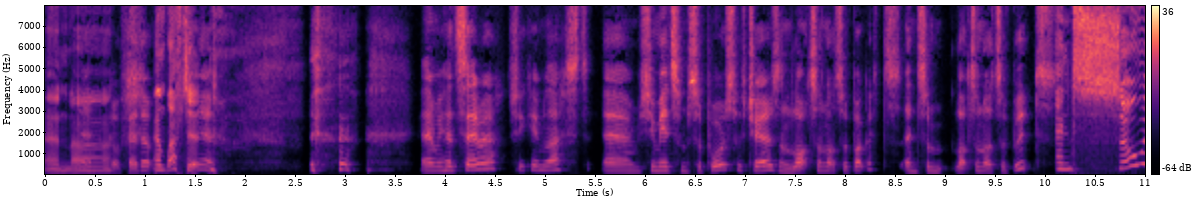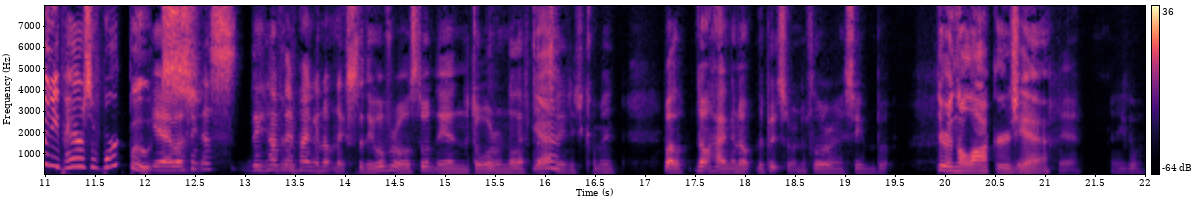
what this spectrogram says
and uh, Yeah, got fed up. and left it. Yeah. And we had Sarah. She came last. Um, she made some supports with chairs and lots and lots of buckets and some lots and lots of boots. And so many pairs of work boots. Yeah, well, I think that's they have them hanging up next to the overalls, don't they? And the door on the left hand Yeah. side as you come in. Well, not hanging up. The boots are on the floor, I assume. But they're in the lockers. Yeah. yeah, there you go.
